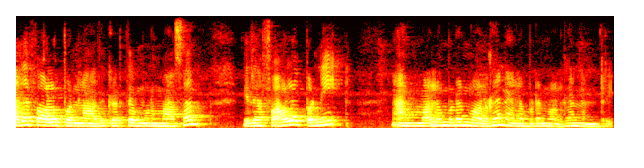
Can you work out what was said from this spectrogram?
அதை ஃபாலோ பண்ணலாம். அதுக்கடுத்த மூணு மாதம் இதை ஃபாலோ பண்ணி வளமுடன் வாழ்க நலமுடன் வாழ்க. நன்றி.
